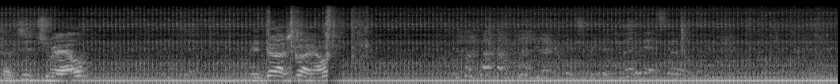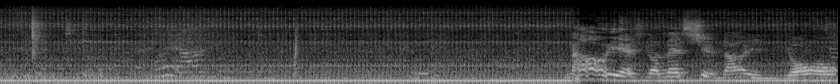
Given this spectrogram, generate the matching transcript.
Does it swell? It does, right? Now he has got less shape. Now in your.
